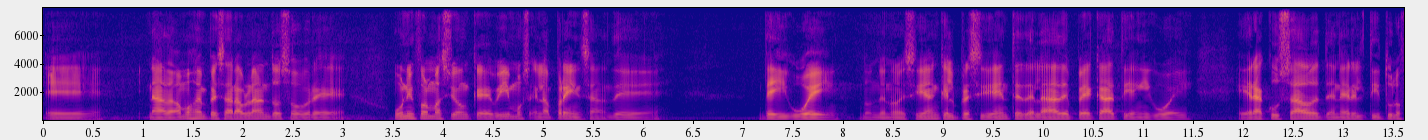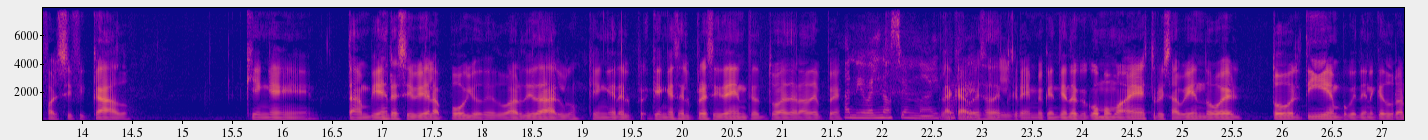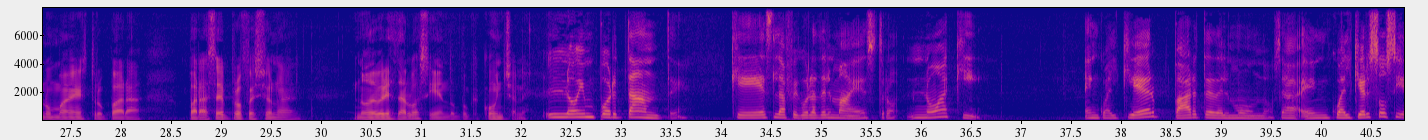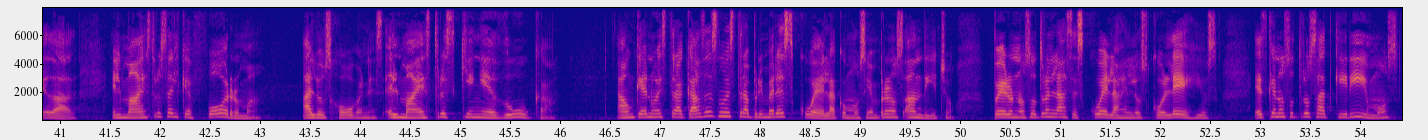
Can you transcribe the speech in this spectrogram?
Eh, nada, vamos a empezar hablando sobre una información que vimos en la prensa de, de donde nos decían que el presidente de la ADP, Katy, en Higüey, era acusado de tener el título falsificado, quien eh, también recibía el apoyo de Eduardo Hidalgo, quien, era el, quien es el presidente actual de la ADP A nivel nacional. la correcto. cabeza del gremio, que entiendo que como maestro y sabiendo él todo el tiempo que tiene que durar un maestro para, para ser profesional, no debería estarlo haciendo, porque cónchale. Lo importante que es la figura del maestro, no aquí, en cualquier parte del mundo, o sea, en cualquier sociedad, el maestro es el que forma a los jóvenes, el maestro es quien educa. Aunque nuestra casa es nuestra primera escuela, como siempre nos han dicho, pero nosotros en las escuelas, en los colegios, es que nosotros adquirimos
